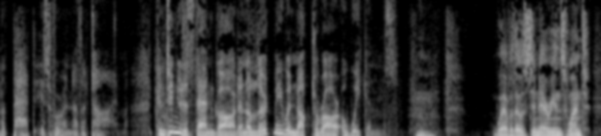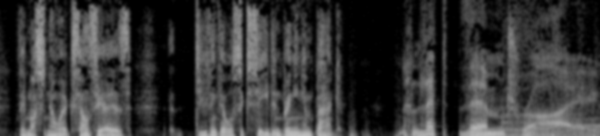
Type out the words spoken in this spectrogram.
But that is for another time. Continue to stand guard and alert me when Nocterar awakens. Hmm. Wherever those Denarians went, they must know where Excelsior is. Do you think they will succeed in bringing him back? Let them try.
